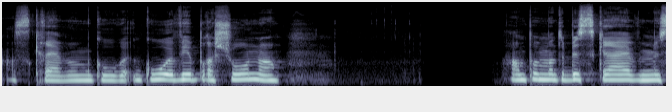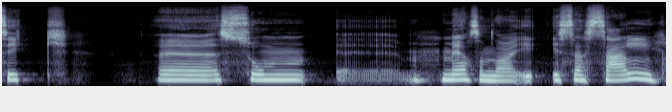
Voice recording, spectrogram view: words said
har skrevet om gode, gode vibrasjoner. Han på en måte beskrev musikk som mer som da i, seg selv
